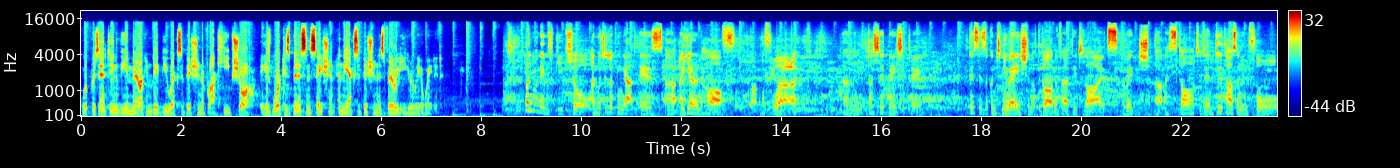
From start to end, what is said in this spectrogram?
we're presenting the American debut exhibition of Raqib Shaw. His work has been a sensation, and the exhibition is very eagerly awaited. Well, my name is Raqib Shaw, and what you're looking at is uh, a year and a half uh, of work. Um, that's it, basically. This is a continuation of the Garden of Earthly Delights, which uh, I started in 2004.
